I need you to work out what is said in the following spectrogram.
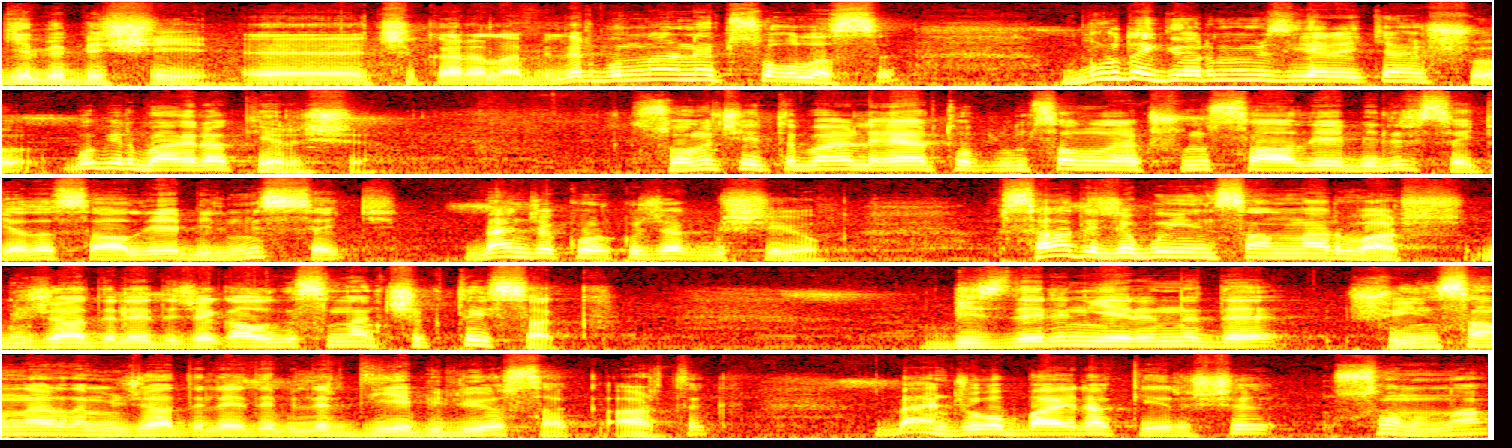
gibi bir şey e, çıkarılabilir. Bunların hepsi olası. Burada görmemiz gereken şu, bu bir bayrak yarışı. Sonuç itibariyle eğer toplumsal olarak şunu sağlayabilirsek ya da sağlayabilmişsek bence korkacak bir şey yok. Sadece bu insanlar var mücadele edecek algısından çıktıysak bizlerin yerine de şu insanlar da mücadele edebilir diyebiliyorsak artık bence o bayrak yarışı sonuna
